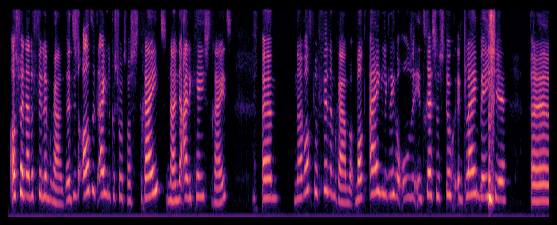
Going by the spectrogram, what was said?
Als wij naar de film gaan. Het is altijd eigenlijk een soort van strijd. Nou, eigenlijk geen strijd. Ehm, naar wat voor film gaan we? Want eigenlijk liggen onze interesses toch een klein beetje eh,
